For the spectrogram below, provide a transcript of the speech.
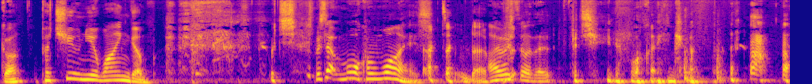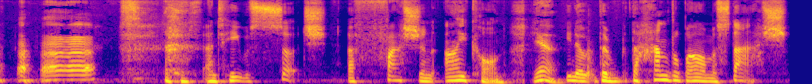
Go on. Petunia Winegum. Which Was that Morecambe Wise? I don't know. I always thought that Petunia Wine. and he was such a fashion icon. Yeah. You know, the the handlebar moustache.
